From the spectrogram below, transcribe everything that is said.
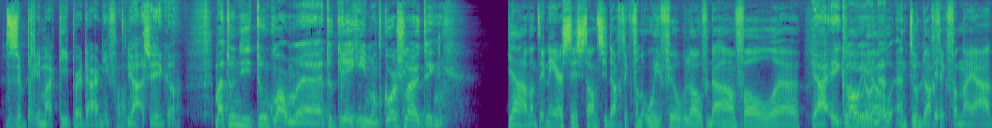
Het is een prima keeper, daar niet van. Ja, zeker. Maar toen, die, toen kwam, uh, toen kreeg iemand kortsluiting. Ja, want in eerste instantie dacht ik van oei, veelbelovende aanval. Uh, ja, ik wou jou net... En toen dacht ik van, nou ja,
